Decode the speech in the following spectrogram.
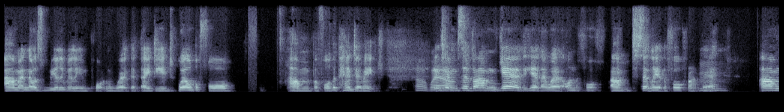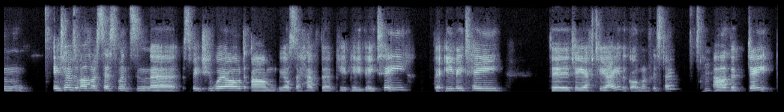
Um, and that was really, really important work that they did well before um, before the pandemic. Oh, wow. In terms of, um, yeah, yeah, they were on the forth, um, certainly at the forefront there. Mm. Um, in terms of other assessments in the speechy world, um, we also have the PPVT, the EVT, the GFTA, the Goldman-Fristoe, Mhm. uh, the DEAP,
